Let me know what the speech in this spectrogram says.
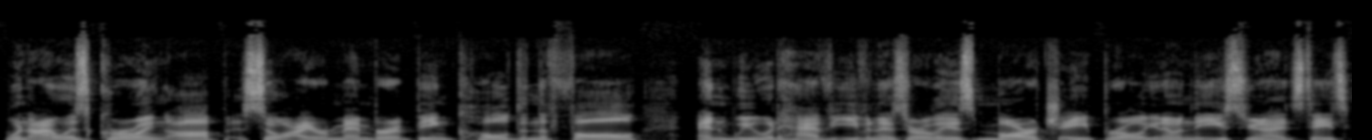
when I was growing up, so I remember it being cold in the fall, and we would have even as early as March, April, you know, in the eastern United States,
